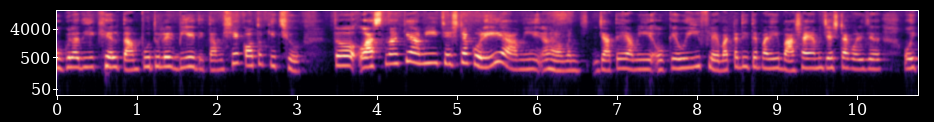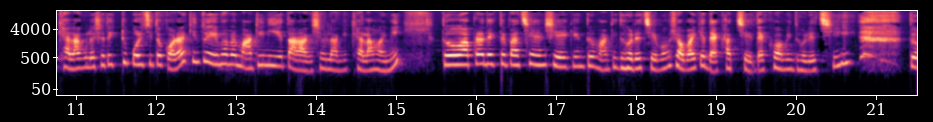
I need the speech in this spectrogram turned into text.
ওগুলা দিয়ে খেলতাম, পুতুলের বিয়ে দিতাম, সে কত কিছু। তো ওয়াসনাকে আমি চেষ্টা করি, আমি মানে যাতে আমি ওকে ওই ফ্লেভারটা দিতে পারি, বাসায় আমি চেষ্টা করি যে ওই খেলাগুলোর সাথে একটু পরিচিত করার, কিন্তু এইভাবে মাটি নিয়ে তার আগে সেগুলো আগে খেলা হয়নি। তো আপনারা দেখতে পাচ্ছেন, সে কিন্তু মাটি ধরেছে এবং সবাইকে দেখাচ্ছে, দেখো আমি ধরেছি। তো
